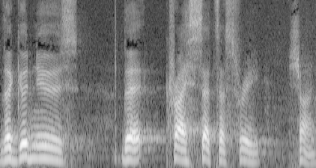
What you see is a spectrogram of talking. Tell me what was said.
the good news that Christ sets us free. Shine.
